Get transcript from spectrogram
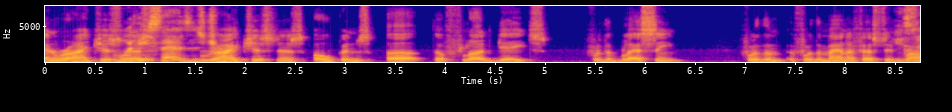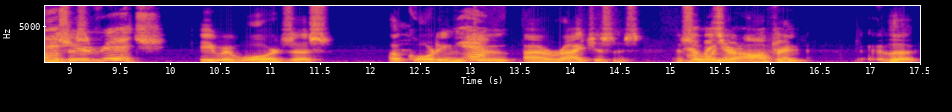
And righteousness. What He says is true. righteousness opens up the floodgates for the blessing, for the for the manifested He promises. says you're rich. He rewards us according Yeah. to our righteousness. And so when you're walking. offering, look,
